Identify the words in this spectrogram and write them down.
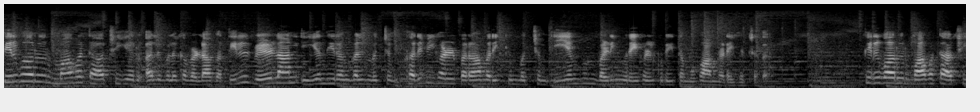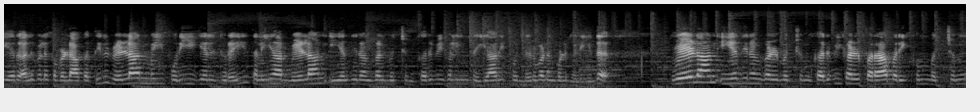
திருவாரூர் மாவட்ட ஆட்சியர் அலுவலக வளாகத்தில் வேளாண் இயந்திரங்கள் மற்றும் கருவிகள் பராமரிக்கும் மற்றும் இயங்கும் வழிமுறைகள் குறித்த முகாம் நடைபெற்றது. திருவாரூர் மாவட்ட ஆட்சியர் அலுவலக வளாகத்தில் வேளாண்மை பொறியியல் துறை தனியார் வேளாண் இயந்திரங்கள் மற்றும் கருவிகளின் தயாரிப்பு நிறுவனங்களும் இணைந்து வேளாண் இயந்திரங்கள் மற்றும் கருவிகள் பராமரிக்கும் மற்றும்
